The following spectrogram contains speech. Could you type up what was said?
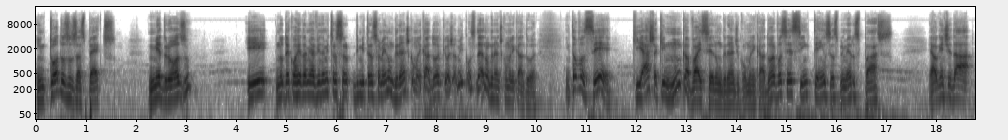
em todos os aspectos medroso e no decorrer da minha vida me, me transformei num grande comunicador, que hoje eu me considero um grande comunicador. Então você que acha que nunca vai ser um grande comunicador, você sim tem os seus primeiros passos. É alguém te dar,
